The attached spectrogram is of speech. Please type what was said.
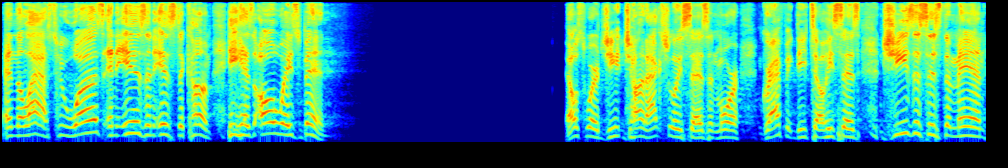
and the last, who was and is and is to come. He has always been. Elsewhere, John actually says in more graphic detail, he says, Jesus is the man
